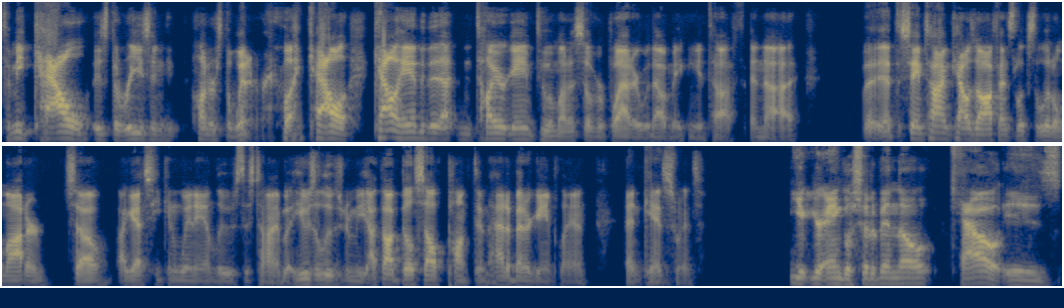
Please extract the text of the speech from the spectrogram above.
to me, Cal is the reason Hunter's the winner. like Cal, Cal handed that entire game to him on a silver platter without making it tough. And uh, but at the same time, Cal's offense looks a little modern. So I guess he can win and lose this time. But he was a loser to me. I thought Bill Self punked him, had a better game plan, and Kansas wins. Your, your angle should have been though. Cal is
